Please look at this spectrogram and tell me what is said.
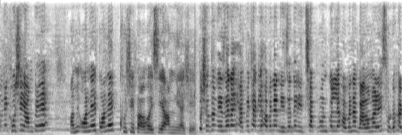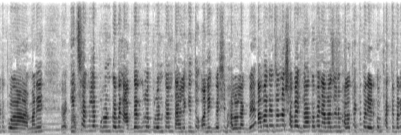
আপনি খুশি আম পেয়ে? আমি অনেক অনেক খুশি পা হয়েছি আমনি আসে তো শুধু নিজেরাই হ্যাপি থাকলে হবে না, নিজেদের ইচ্ছা পূরণ করলে হবে না বাবা মার এই ছোটখাটো মানে ইচ্ছাগুলো পূরণ করবেন, আবদারগুলো পূরণ করবেন, তাহলে কিন্তু অনেক বেশি ভালো লাগবে। আমাদের জন্য সবাই দোয়া করবেন, আমার জন্য ভালো থাকতে পারে, এরকম থাকতে পারি।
